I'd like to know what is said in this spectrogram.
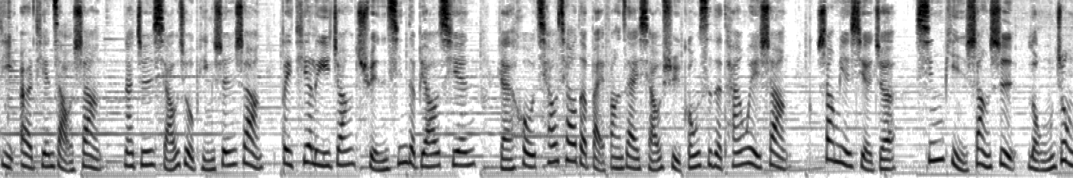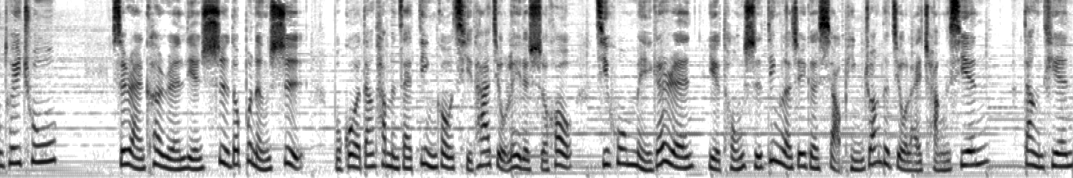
第二天早上，那只小酒瓶身上被贴了一张全新的标签，然后悄悄地摆放在小许公司的摊位上，上面写着“新品上市，隆重推出”。虽然客人连试都不能试，不过当他们在订购其他酒类的时候，几乎每个人也同时订了这个小瓶装的酒来尝鲜。当天，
